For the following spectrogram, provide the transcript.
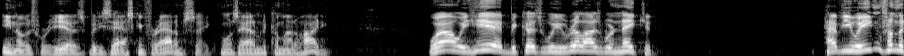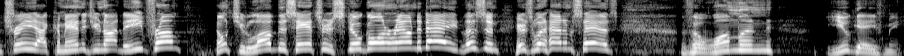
He knows where he is, but he's asking for Adam's sake. He wants Adam to come out of hiding. Well, we hid because we realized we're naked. Have you eaten from the tree I commanded you not to eat from? Don't you love this answer? It's still going around today. Listen, here's what Adam says The woman you gave me.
